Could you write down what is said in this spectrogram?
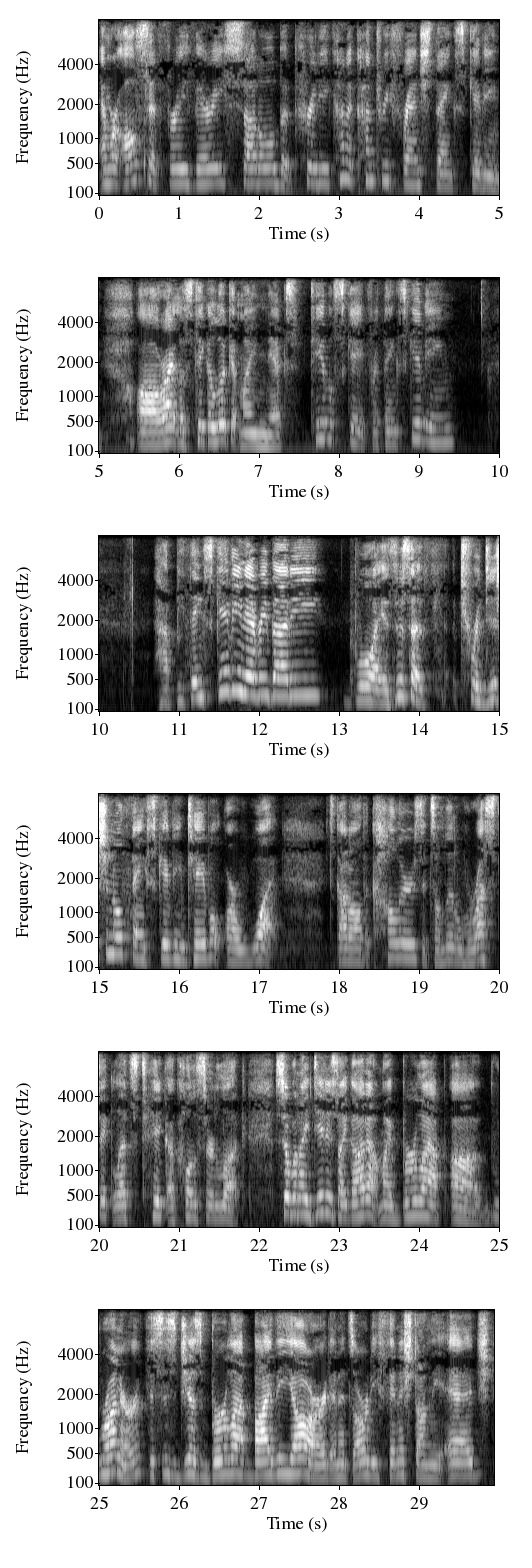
And we're all set for a very subtle but pretty kind of country French Thanksgiving. All right, let's take a look at my next tablescape for Thanksgiving. Happy Thanksgiving, everybody. Boy, is this a traditional Thanksgiving table or what? Got all the colors. It's a little rustic. Let's take a closer look. So what I did is I got out my burlap uh, runner. This is just burlap by the yard, and it's already finished on the edge.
